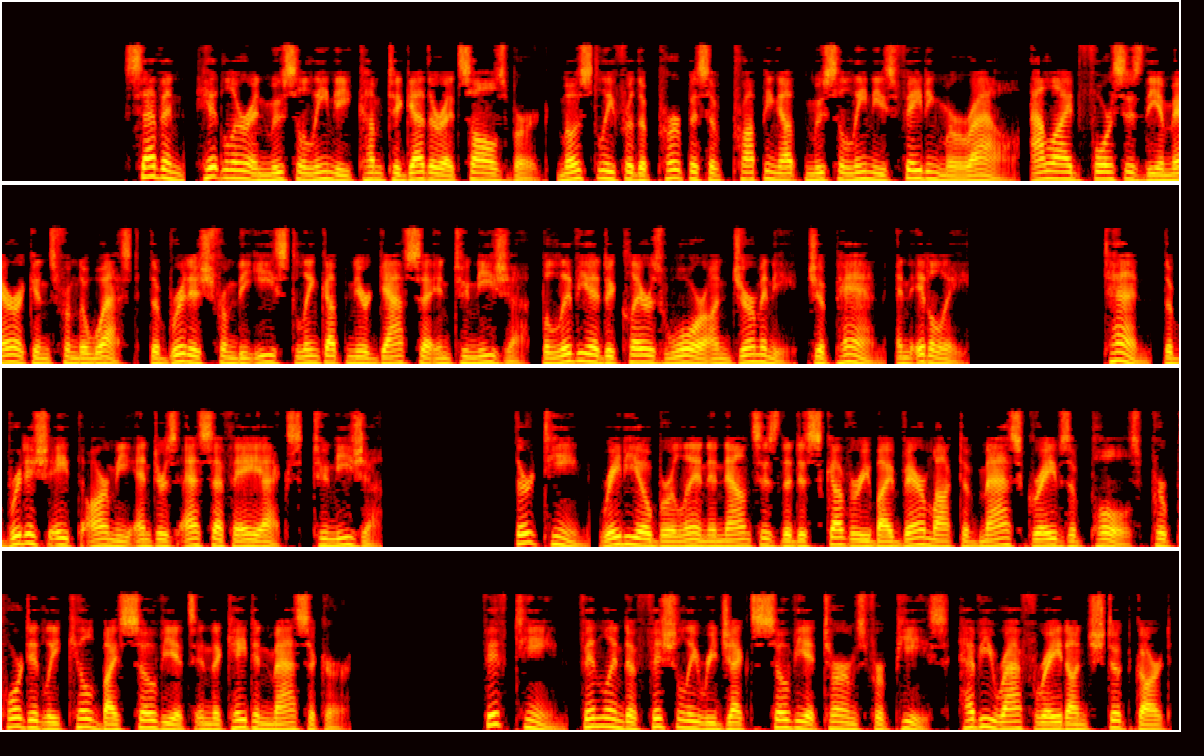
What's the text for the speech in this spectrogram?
7. Hitler and Mussolini come together at Salzburg, mostly for the purpose of propping up Mussolini's fading morale. Allied forces the Americans from the west, the British from the east link up near Gafsa in Tunisia. Bolivia declares war on Germany, Japan, and Italy. 10. The British Eighth Army enters Sfax, Tunisia. 13. Radio Berlin announces the discovery by Wehrmacht of mass graves of Poles purportedly killed by Soviets in the Katyn massacre. 15. Finland officially rejects Soviet terms for peace, heavy RAF raid on Stuttgart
